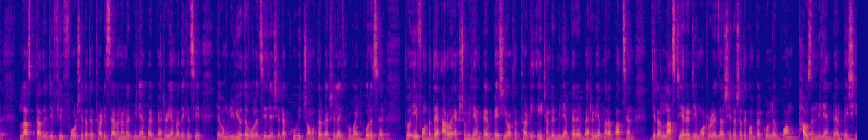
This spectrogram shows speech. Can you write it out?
লাস্ট তাদের যে ফ্লিপ ফোর সেটাতে থার্টি সেভেন হান্ড্রেড মিলিয়াম্পের ব্যাটারি আমরা দেখেছি এবং রিভিউতেও বলেছি যে সেটা খুবই চমৎকার ব্যাটারি লাইফ প্রোভাইড করেছে। তো এই ফোনটাতে আরও একশো মিলিয়াম্পেয়ার বেশি, অর্থাৎ থার্টি এইট হান্ড্রেড মিলিয়াম্পেয়ারের ব্যাটারি আপনারা পাচ্ছেন, যেটা লাস্ট ইয়ারের যে মোটর রেজার সেটার সাথে কম্পেয়ার করলে ওয়ান থাউজেন্ড মিলিয়াম্পেয়ার বেশি।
